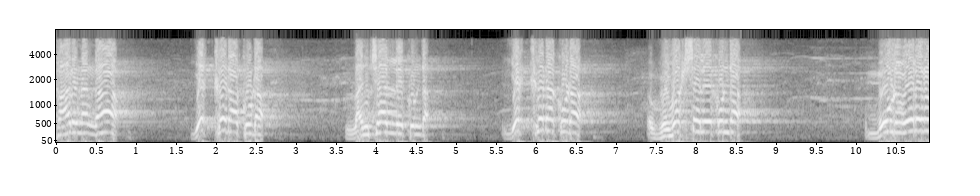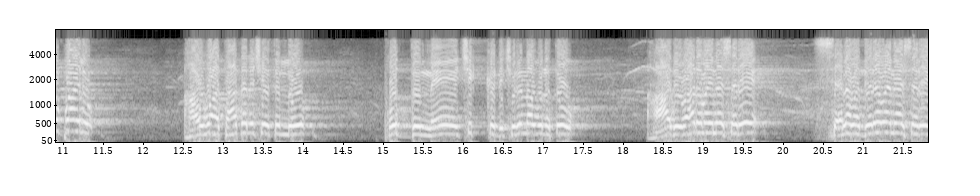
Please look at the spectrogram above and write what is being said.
కారణంగా ఎక్కడా కూడా లంచాలు లేకుండా ఎక్కడా కూడా వివక్ష లేకుండా మూడు వేల రూపాయలు అవ్వ తాతల చేతుల్లో పొద్దున్నే చిక్కటి చిరునవ్వులతో ఆదివారమైనా సరే సెలవు దినమైనా సరే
